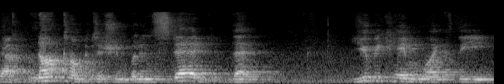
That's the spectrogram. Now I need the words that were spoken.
No. not competition, but instead that you became like the,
